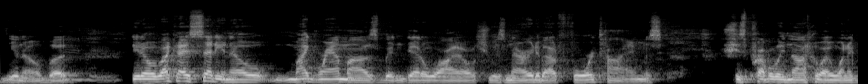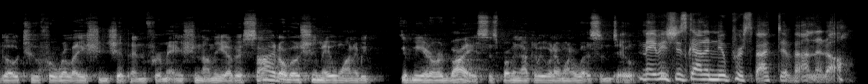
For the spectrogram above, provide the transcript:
you know, but mm-hmm. you know, like I said, you know, my grandma's been dead a while. She was married about four times she's probably not who I want to go to for relationship information on the other side, although she may want to be, give me her advice. It's probably not going to be what I want to listen to. Maybe she's got a new perspective on it all.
